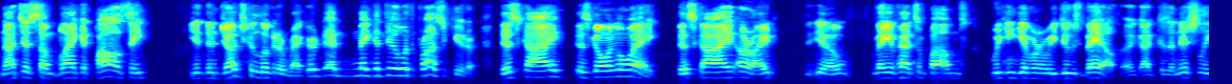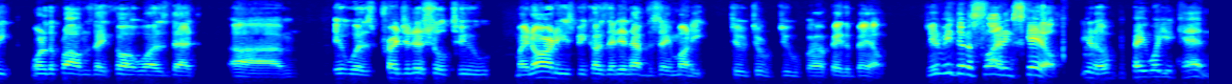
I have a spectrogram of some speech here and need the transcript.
not just some blanket policy. You, the judge can look at a record and make a deal with the prosecutor. This guy is going away. This guy, all right, you know, may have had some problems. We can give him a reduced bail. Because initially, one of the problems they thought was that um, it was prejudicial to minorities because they didn't have the same money to to to uh, pay the bail. Jimmy did a sliding scale. You know, pay what you can.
